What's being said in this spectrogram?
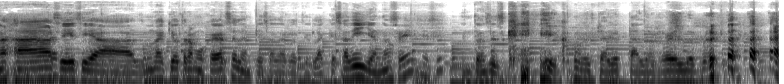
Ajá, sí, sí, a una que otra mujer se le empieza a derretir la quesadilla, ¿no? Sí, sí, sí. Entonces, qué comentario tan horrendo. pero-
